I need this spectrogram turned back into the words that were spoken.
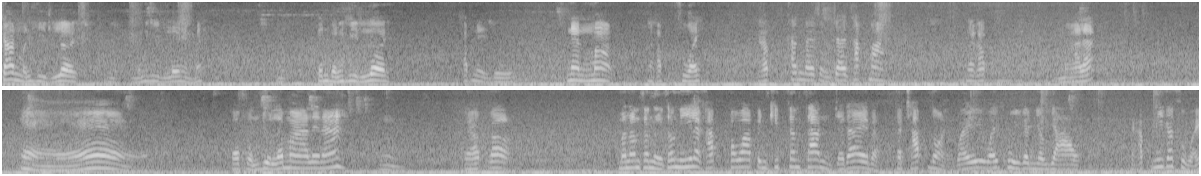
ก้านเหมือนหินเลยนี่เหมือนหินเลยเห็นไหมเป็นเหมือนหินเลย ครับนี่ดูแน่นมาก นะครับสวยนะครับท่านใดสนใจทักมานะครับ มาแล้วแหมพอฝนหยุดแล้วมาเลยนะนะครับก็มานำเสนอเท่านี้แหละครับ เพราะว่าเป็นคลิปสั้นๆ จะได้แบบกระชับหน่อยไว้ไว้คุยกันยาวๆนะครับ นี่ก็สวย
